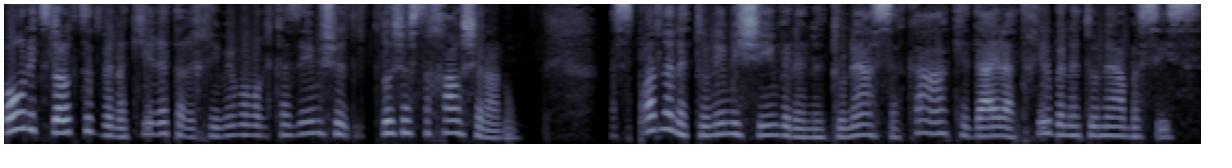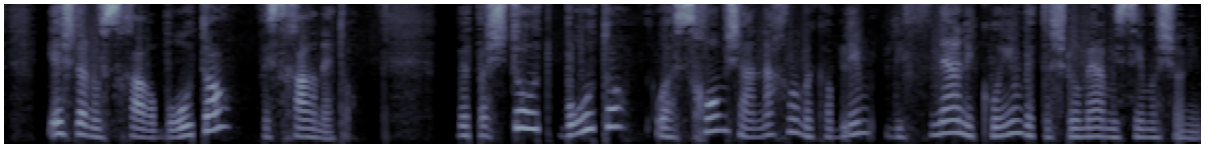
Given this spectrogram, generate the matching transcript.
בואו נצלול קצת ונכיר את הרכיבים המרכזיים של תלוש השכר שלנו. אז פרט לנתונים אישיים ולנתוני העסקה, כדאי להתחיל בנתוני הבסיס. יש לנו שכר ברוטו ושכר נטו. בפשטות, ברוטו הוא הסכום שאנחנו מקבלים לפני הניכויים ותשלומי המיסים השונים.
